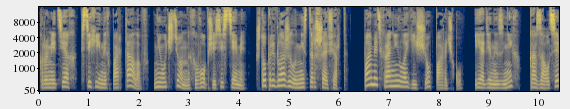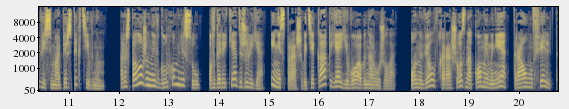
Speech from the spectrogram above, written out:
Кроме тех стихийных порталов, неучтенных в общей системе, что предложил мистер Шеферд, память хранила еще парочку. И один из них казался весьма перспективным расположенный в глухом лесу, вдалеке от жилья. И не спрашивайте, как я его обнаружила. Он вел в хорошо знакомый мне Траумфельд,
